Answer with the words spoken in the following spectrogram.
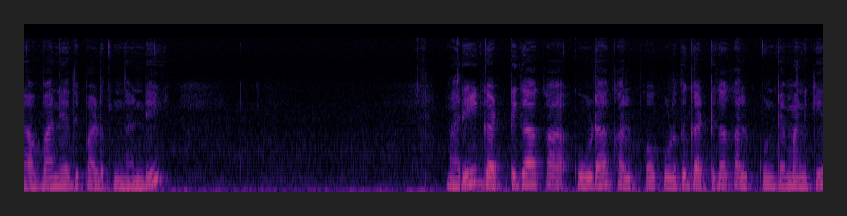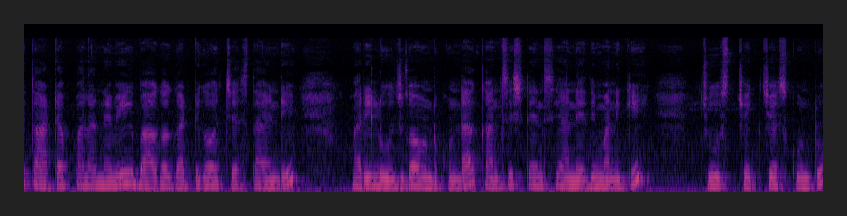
రవ్వ అనేది పడుతుందండి. మరీ గట్టిగా కూడా కలుపుకోకూడదు. గట్టిగా కలుపుకుంటే మనకి తాటప్పాలు అనేవి బాగా గట్టిగా వచ్చేస్తాయండి. మరీ లూజ్గా ఉండకుండా కన్సిస్టెన్సీ అనేది మనకి చూసి చెక్ చేసుకుంటూ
